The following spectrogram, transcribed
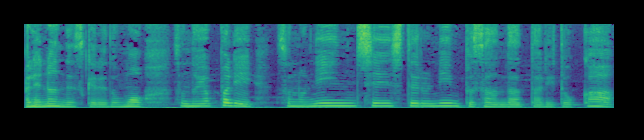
あれなんですけれどもそのやっぱりその妊娠してる妊婦さんだったりとか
